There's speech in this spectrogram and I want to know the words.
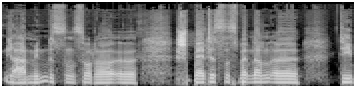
Ja, mindestens oder äh, spätestens, wenn dann äh, die,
